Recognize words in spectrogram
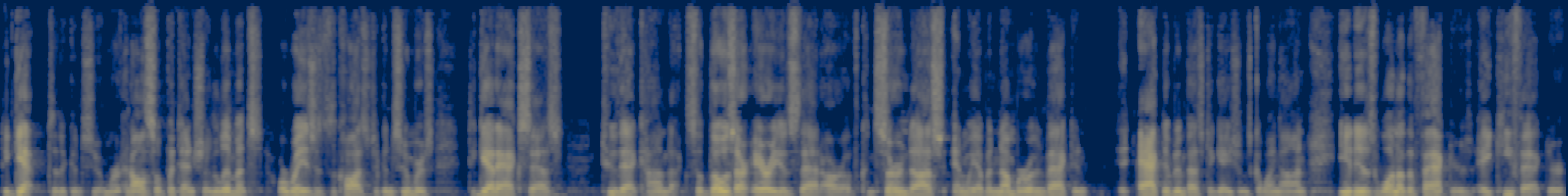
to get to the consumer and also potentially limits or raises the cost to consumers to get access to that conduct. So those are areas that are of concern to us, and we have a number of active investigations going on. It is one of the factors, a key factor,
